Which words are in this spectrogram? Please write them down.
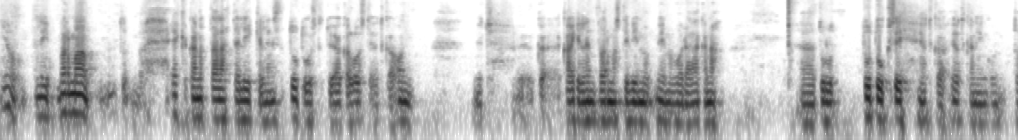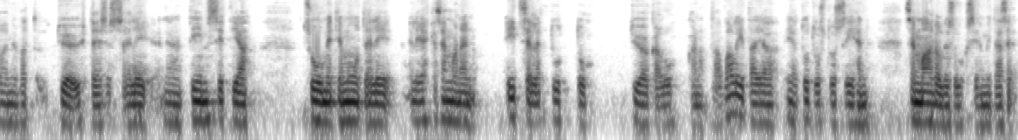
Joo, eli varmaan ehkä kannattaa lähteä liikkeelle niistä tutuista työkaluista, jotka on nyt kaikille nyt varmasti viime, viime vuoden aikana tullut tutuksi, jotka, jotka niin kuin toimivat työyhteisössä, eli Teamsit ja Zoomit ja muut, eli, eli ehkä semmoinen itselle tuttu työkalu kannattaa valita ja, ja tutustua siihen sen mahdollisuuksiin, mitä se,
